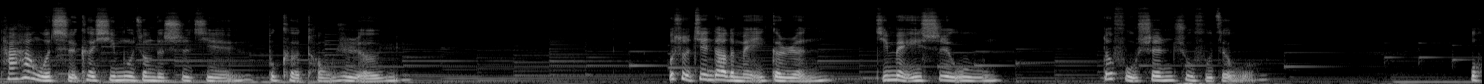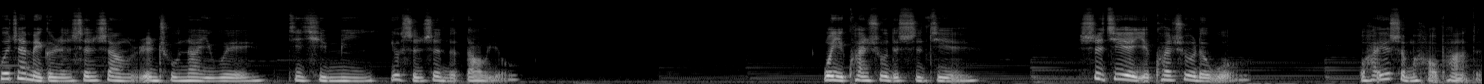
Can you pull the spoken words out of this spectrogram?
它和我此刻心目中的世界不可同日而语。我所见到的每一个人及每一事物，都俯身祝福着我。我会在每个人身上认出那一位既亲密又神圣的道友。我已宽恕的世界，世界也宽恕了我。我还有什么好怕的？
